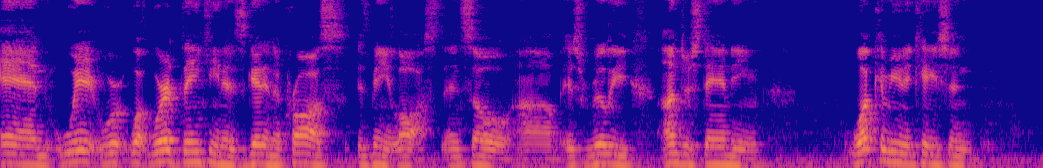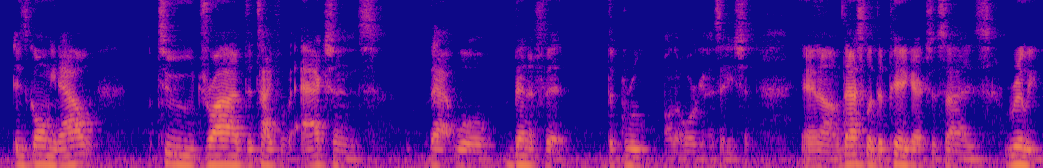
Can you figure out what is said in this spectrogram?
and we're, we're, what we're thinking is getting across is being lost. And so um, it's really understanding what communication is going out to drive the type of actions that will benefit the group or the organization. And um, that's what the pig exercise really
